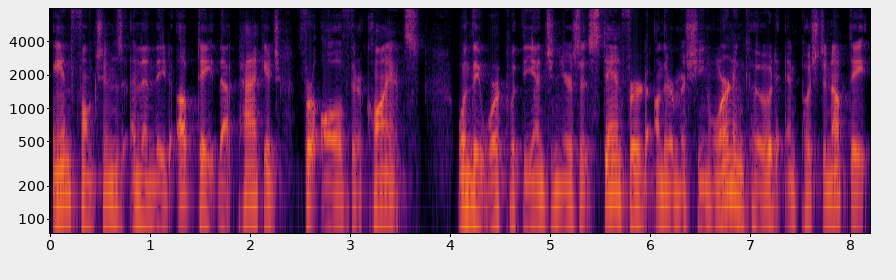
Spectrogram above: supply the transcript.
and functions, and then they'd update that package for all of their clients. When they worked with the engineers at Stanford on their machine learning code and pushed an update,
